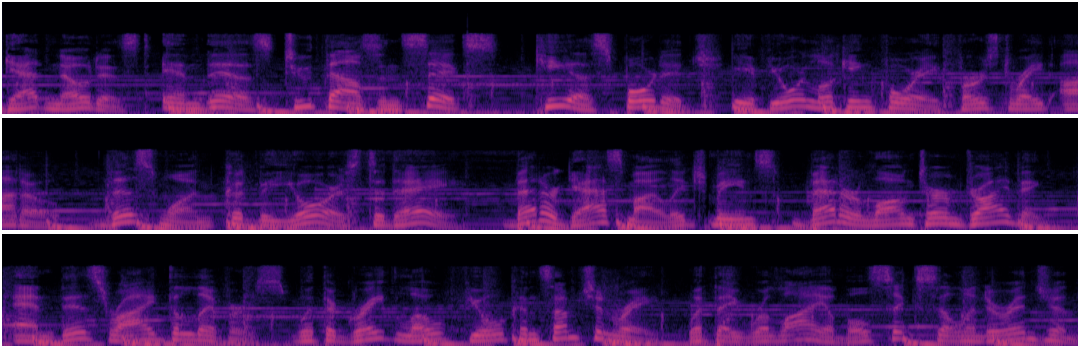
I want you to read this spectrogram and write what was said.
Get noticed in this 2006 Kia Sportage. If you're looking for a first-rate auto, this one could be yours today. Better gas mileage means better long-term driving, and this ride delivers with a great low fuel consumption rate with a reliable six-cylinder engine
